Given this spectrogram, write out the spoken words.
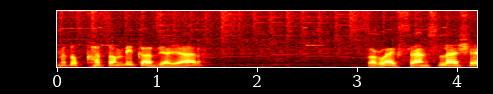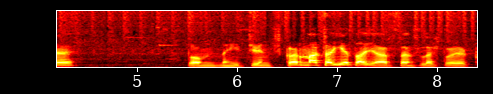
मैं तो ख़त्म भी कर दिया यार। तो अगला एक सैन स्लैश है। तो हम नहीं चेंज करना चाहिए था यार सैन स्लैश तो एक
